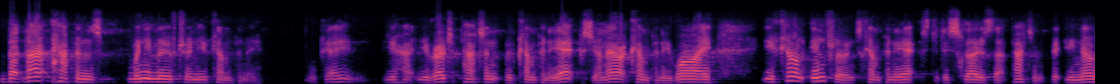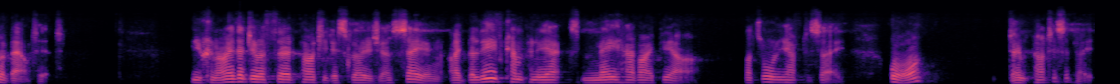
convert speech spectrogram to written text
but that happens when you move to a new company. Okay, you, you wrote a patent with company X, you're now at company Y. You can't influence company X to disclose that patent, but you know about it. You can either do a third party disclosure saying, I believe company X may have IPR. That's all you have to say. Or don't participate.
